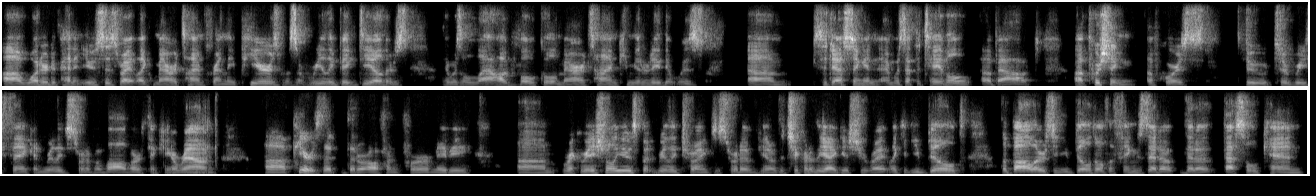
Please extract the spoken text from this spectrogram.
Uh, water dependent uses, right? Like maritime friendly piers was a really big deal. There's there was a loud vocal maritime community that was um, suggesting and, and was at the table about uh, pushing, of course, to to rethink and really sort of evolve our thinking around uh, piers that that are often for maybe um, recreational use, but really trying to sort of, you know, the chicken or the egg issue, right? Like if you build the bollards and you build all the things that a, that a vessel can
